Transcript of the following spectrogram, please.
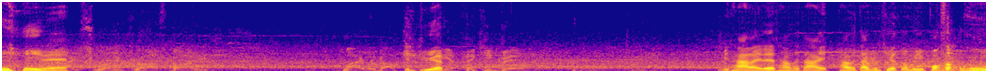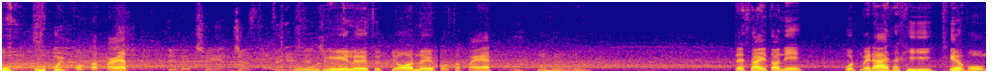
นี่แน่ Nice running crossbody. Lyra เป็นเชือก Valkyria thinking big. มีท่าอะไรด้วยท่าไม่ตายท่าไม่ตายบนเชือกก็มีฟอกสโอ้โหฟอกสแปดโอเคเลยสุดยอดเลยฟอกสแปดแต่ใส่ตอนนี้กดไม่ได้สักทีเชื่อผม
